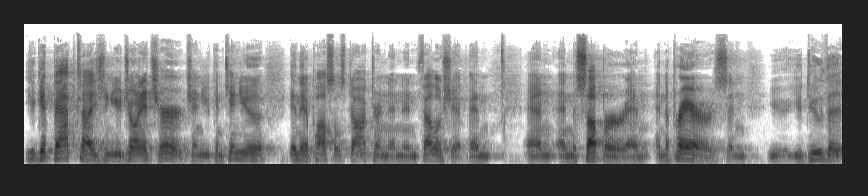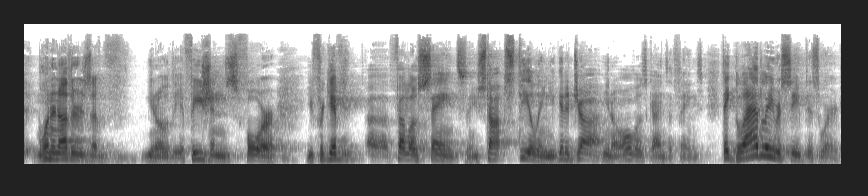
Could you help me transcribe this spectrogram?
You get baptized and you join a church and you continue in the apostles' doctrine and in fellowship and, and, and the supper and, and the prayers and you, you do the one another's of, you know, the Ephesians 4. You forgive uh, fellow saints and you stop stealing. You get a job, you know, all those kinds of things. They gladly received his word.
